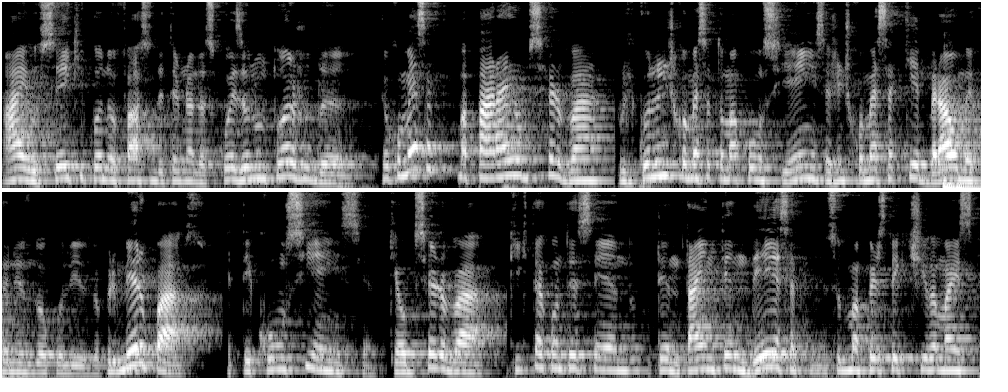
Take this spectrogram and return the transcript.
Ah, eu sei que quando eu faço determinadas coisas eu não estou ajudando. Então começa a parar e observar. Porque quando a gente começa a tomar consciência, a gente começa a quebrar o mecanismo do alcoolismo. O primeiro passo é ter consciência, que é observar o que está acontecendo, tentar entender essa, sob uma perspectiva mais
